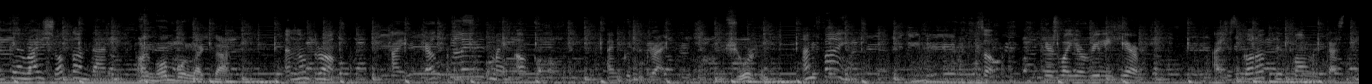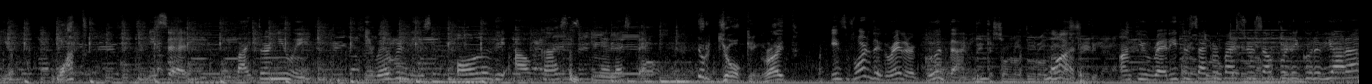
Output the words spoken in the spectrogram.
You can ride shotgun, Dani. I'm humble like that. I'm not drunk. I calculated my alcohol. I'm good to drive. You sure? I'm fine. So, here's why you're really here. I just got off the phone with Castillo. What? He said if I turn you in, he will release all of the outcasts in El Este. You're joking, right? It's for the greater good, Dani. What? Aren't you ready to sacrifice yourself for the good of Yara?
